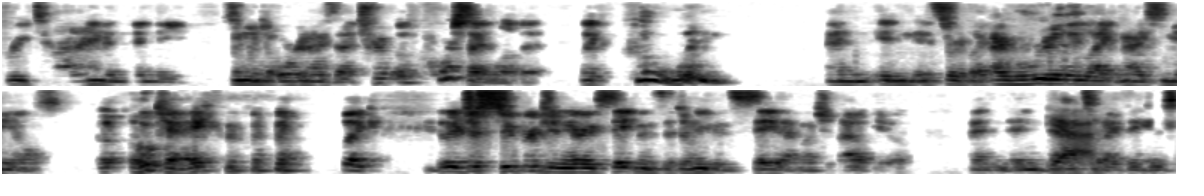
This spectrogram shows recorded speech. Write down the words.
free time and, and the someone to organize that trip, of course I love it. Like, who wouldn't? And, and it's sort of like I really like nice meals. Okay, like they're just super generic statements that don't even say that much about you and and that's what I think is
